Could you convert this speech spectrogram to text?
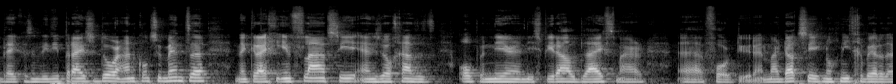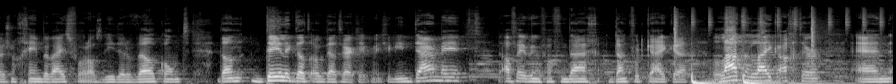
breken ze die prijzen door aan consumenten. En dan krijg je inflatie en zo gaat het op en neer en die spiraal blijft maar uh, voortduren. Maar dat zie ik nog niet gebeuren. Daar is nog geen bewijs voor. Als die er wel komt, dan deel ik dat ook daadwerkelijk met jullie. En daarmee de aflevering van vandaag. Dank voor het kijken. Laat een like achter. En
